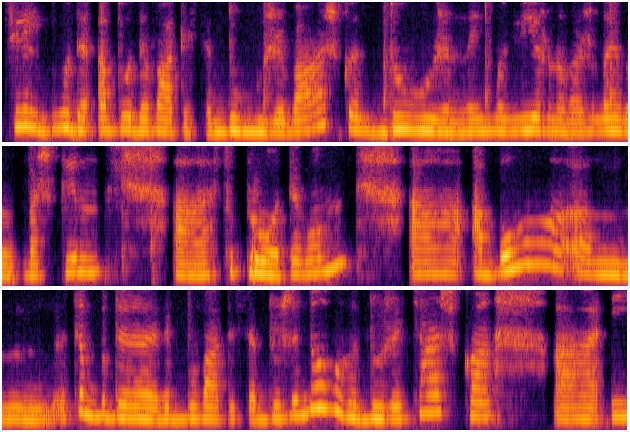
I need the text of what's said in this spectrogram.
ціль буде або даватися дуже важко, з дуже неймовірно важливим важким супротивом, або ем, це буде відбуватися дуже довго, дуже тяжко, і,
